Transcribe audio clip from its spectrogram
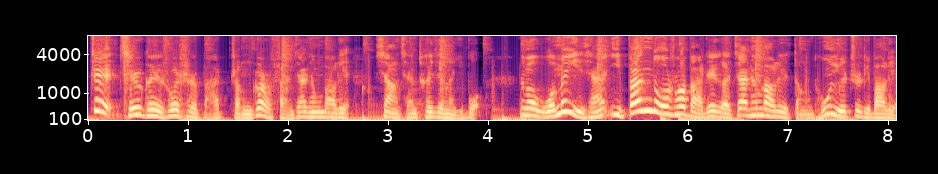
这其实可以说是把整个反家庭暴力向前推进了一步。那么我们以前一般都说把这个家庭暴力等同于肢体暴力，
